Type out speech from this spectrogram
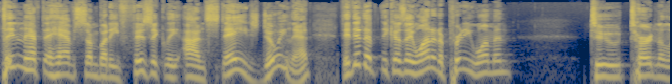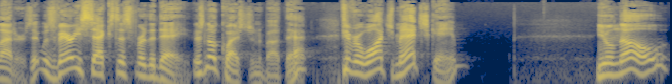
They didn't have to have somebody physically on stage doing that. They did it because they wanted a pretty woman to turn the letters. It was very sexist for the day. There's no question about that. If you ever watch Match Game, you'll know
